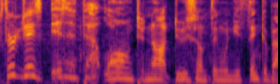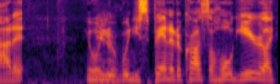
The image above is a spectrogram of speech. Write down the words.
30 days isn't that long to not do something when you think about it. You know, when, Yeah. you when you span it across the whole year, you're like,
